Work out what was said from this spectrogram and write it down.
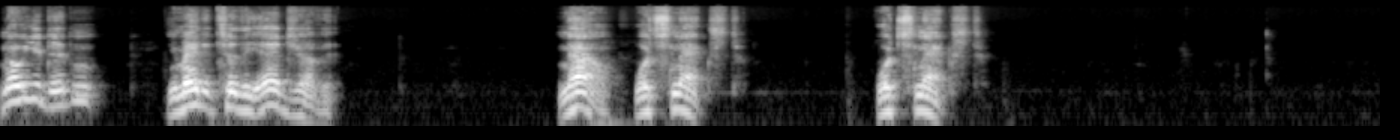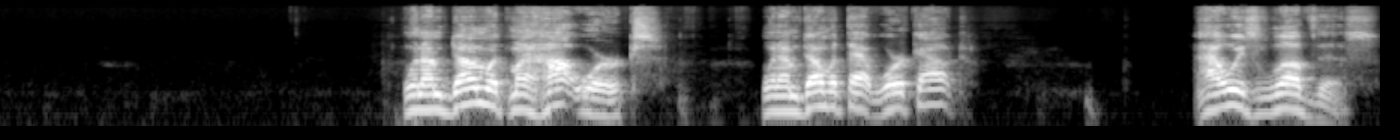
No, you didn't. You made it to the edge of it. Now, what's next? What's next? When I'm done with my HOTWORX, when I'm done with that workout, I always love this.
